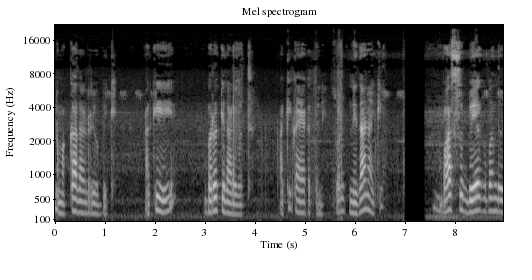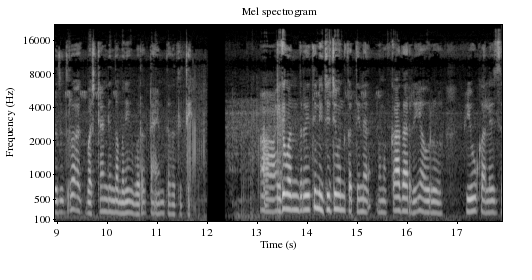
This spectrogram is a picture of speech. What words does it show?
ನಮ್ಮ ಅಕ್ಕ ಅದಾಳ್ರಿ ಒಬ್ಬಾಕಿ. ಆಕಿ ಬರೋಕಿದಾಳೆ ಇವತ್ತು. ಆಕಿ ಕಾಯಕತ್ತಾನೆ. ಸ್ವಲ್ಪ ನಿಧಾನ ಆಕಿ. ಬಸ್ ಬೇಗ ಬಂದು ಇಳಿದಿದ್ರು ಆಕೆ ಬಸ್ ಸ್ಟ್ಯಾಂಡಿಂದ ಮನೆಗೆ ಬರೋಕ್ಕೆ ಟೈಮ್ ತಗೋತೈತಿ. ಇದು ಒಂದು ರೀತಿ ನಿಜ ಜೀವನ ಕಥೆನೇ. ನಮ್ಮ ಅಕ್ಕ ಅದಾರ್ರಿ ಅವರು ಪಿ ಯು ಕಾಲೇಜ್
